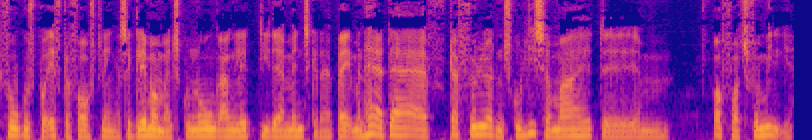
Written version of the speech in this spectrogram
fokus på efterforskning, og så glemmer man sgu nogle gange lidt de der mennesker, der er bag. Men her, der, der følger den sgu lige så meget øh, offerets familie,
